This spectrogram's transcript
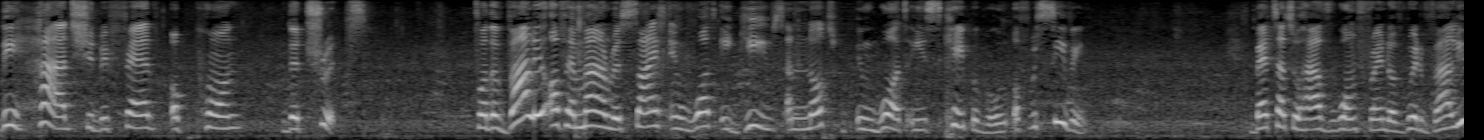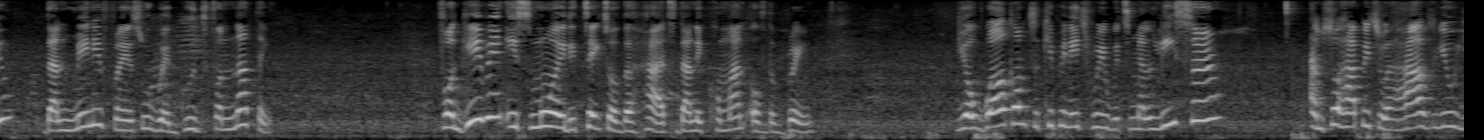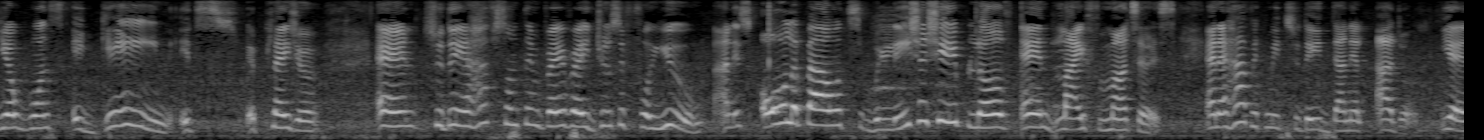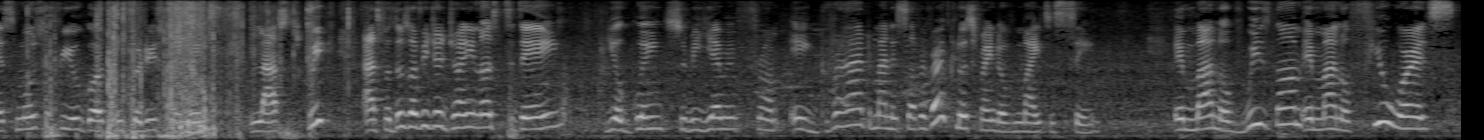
The heart should be fed upon the truth. For the value of a man resides in what he gives and not in what he is capable of receiving. Better to have one friend of great value than many friends who were good for nothing. Forgiving is more a dictate of the heart than a command of the brain. You're welcome to Keeping It Real with Melissa. I'm so happy to have you here once again. It's a pleasure. And today I have something very, very juicy for you, and it's all about relationship, love, and life matters. And I have with me today Daniel Addo. Yes, most of you got introduced to me last week. As for those of you just joining us today, you're going to be hearing from a grand man himself, a very close friend of mine to say. A man of wisdom, a man of few words,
